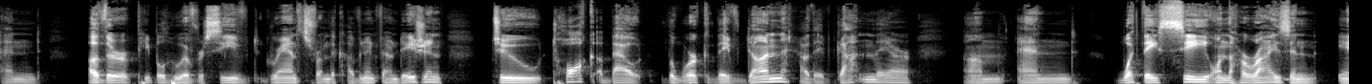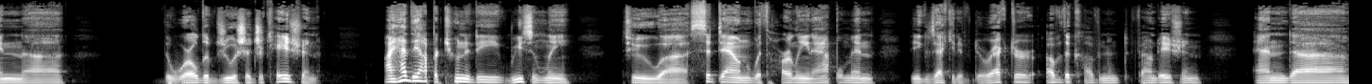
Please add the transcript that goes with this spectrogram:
and other people who have received grants from the Covenant Foundation to talk about the work they've done, how they've gotten there, um, and what they see on the horizon in uh, the world of Jewish education. I had the opportunity recently to uh, sit down with Harlene Appelman, the executive director of the Covenant Foundation, and uh,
